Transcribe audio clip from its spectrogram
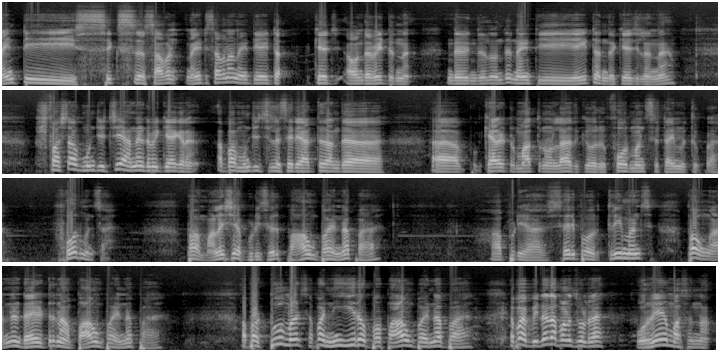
நைன்ட்டி சிக்ஸ் செவன் நைன்ட்டி செவனாக நைன்ட்டி எயிட்டா கேஜி அந்த வெயிட் இருந்தேன். இந்த இந்த இது வந்து நைன்ட்டி எயிட் அந்த கேஜியில் என்ன? ஃபஸ்ட் ஆஃப் முடிஞ்சிச்சு அண்ணன் போய் கேட்குறேன் அப்பா முடிஞ்சிச்சுல சரி அடுத்தது அந்த கேரக்டர் மாற்றணும்ல அதுக்கு ஒரு ஃபோர் மந்த்ஸ் டைம் எடுத்துப்பா. ஃபோர் மந்த்ஸா பா மலேசியா ப்ரொடியூசர் பாவம்ப்பா என்னப்பா? அப்படியா? சரிப்பா ஒரு த்ரீ மந்த்ஸ் அப்பா உங்கள் அண்ணன் டைரக்டர் நான் பாவம்ப்பா என்னப்பா? அப்பா டூ மந்த்ஸ் அப்பா நீ ஹீரோப்பா பாவம்ப்பா என்னப்பா? அப்பா இப்போ என்னதான் பண்ண சொல்கிற ஒரே மாதம்தான்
